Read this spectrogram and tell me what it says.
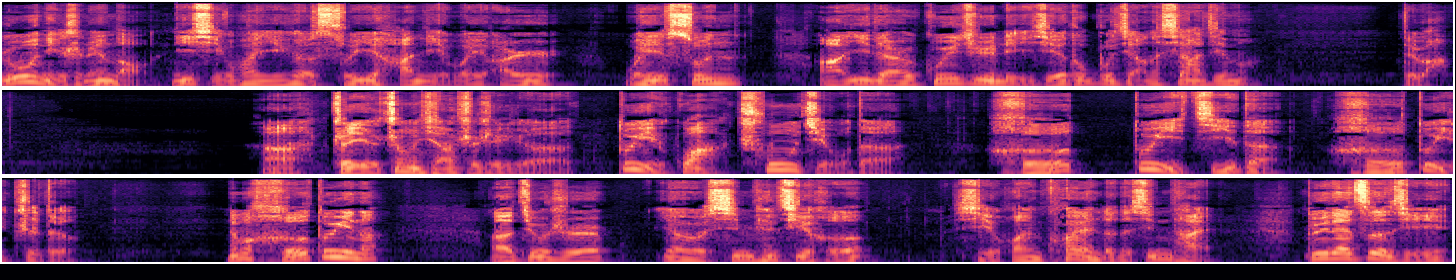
如果你是领导，你喜欢一个随意喊你为儿为孙啊，一点规矩礼节都不讲的下级吗？对吧？啊，这也正像是这个对卦初九的和对吉的和对之德。那么和对呢？啊，就是要有心平气和，喜欢快乐的心态对待自己，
